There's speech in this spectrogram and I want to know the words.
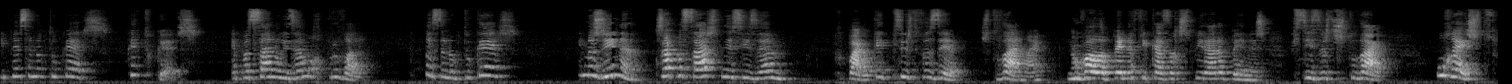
e pensa no que tu queres. O que é que tu queres? É passar no exame ou reprovar? Pensa no que tu queres. Imagina que já passaste nesse exame. Repara, o que é que precisas de fazer? Estudar, não é? Não vale a pena ficares a respirar apenas. Precisas de estudar. O resto,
